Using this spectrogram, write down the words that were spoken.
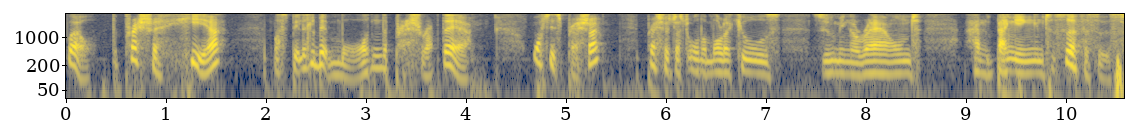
Well, the pressure here must be a little bit more than the pressure up there. What is pressure? Pressure is just all the molecules zooming around and banging into surfaces.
